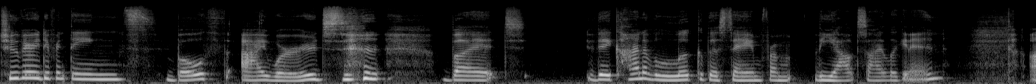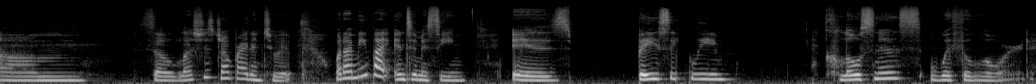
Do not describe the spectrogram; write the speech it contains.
two very different things, both I words, but they kind of look the same from the outside looking in. Um, so let's just jump right into it. What I mean by intimacy is basically closeness with the Lord.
